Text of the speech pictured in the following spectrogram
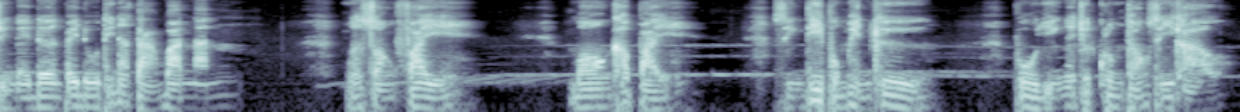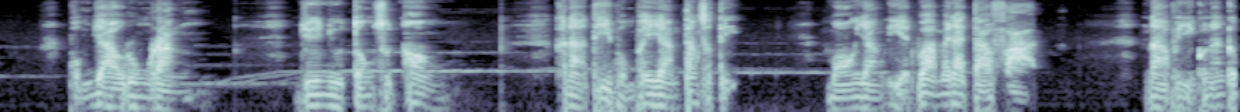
จึงได้เดินไปดูที่หน้าต่างบ้านนั้น เมื่อส่องไฟ มองเข้าไป สิ่งที่ผมเห็นคือ ผู้หญิงในชุดคลุมทองสีขาว ผมยาวรุงรัง ยืนอยู่ตรงสุดห้อง ขณะที่ผมพยายามตั้งสติ มองอย่างละเอียดว่าไม่ได้ตาฝาด หน้าผู้หญิงคนนั้นก็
